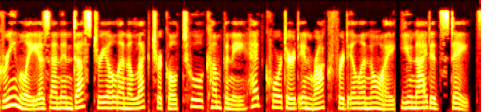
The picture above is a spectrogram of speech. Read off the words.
Greenlee is an industrial and electrical tool company headquartered in Rockford, Illinois, United States.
